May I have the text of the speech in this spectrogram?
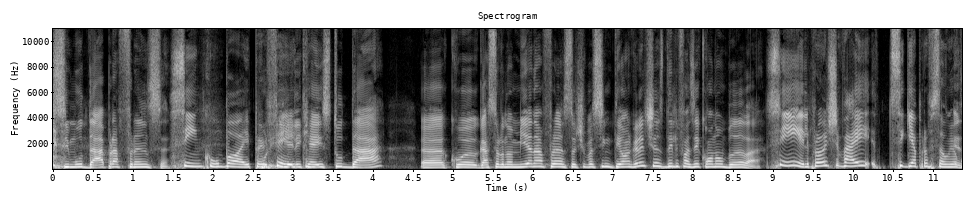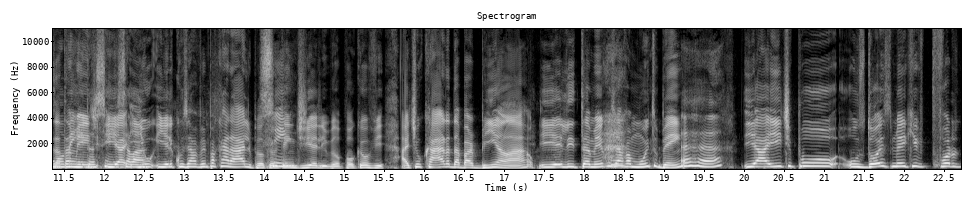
se mudar pra França. Sim, com o boy, Por- perfeito. E ele quer estudar ah, co- gastronomia na França. Então, tipo assim, tem uma grande chance dele fazer Cordon Bleu lá. Sim, ele provavelmente vai seguir a profissão em algum Exatamente. momento, assim, e, a- sei lá. e o- e ele cozinhava bem pra caralho, pelo que eu Sim. entendi ali, pelo pouco que eu vi. Aí tinha o cara da barbinha lá, e ele também cozinhava muito bem. Aham. E aí, tipo, os dois meio que foram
